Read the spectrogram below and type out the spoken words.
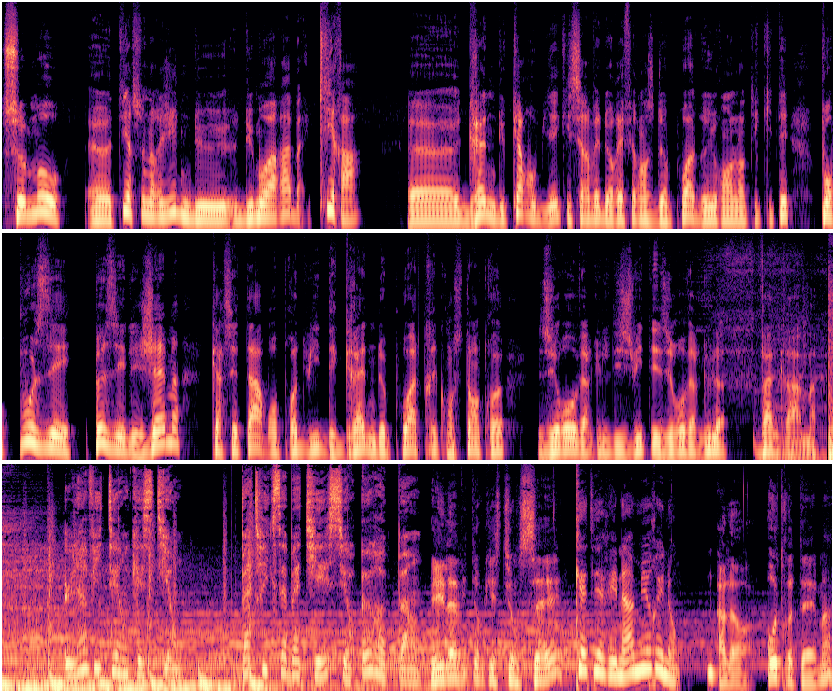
Ce mot euh, tire son origine du, du mot arabe kira, euh, graine du caroubier qui servait de référence de poids durant l'Antiquité pour poser, peser les gemmes car cet arbre produit des graines de poids très constants entre 0,18 et 0,20 grammes. L'invité en question, Patrick Sabatier sur Europe 1. Et l'invité en question, c'est Caterina Murino. Alors, autre thème.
